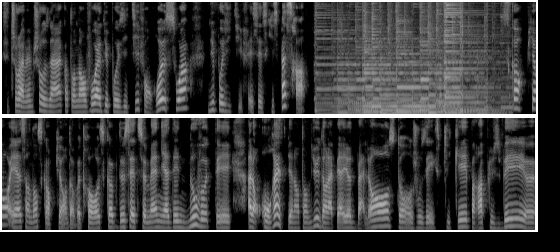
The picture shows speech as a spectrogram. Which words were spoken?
C'est toujours la même chose, hein, quand on envoie du positif, on reçoit du positif, et c'est ce qui se passera. Scorpion et ascendant Scorpion, dans votre horoscope de cette semaine, il y a des nouveautés. Alors on reste bien entendu dans la période Balance, dont je vous ai expliqué par A plus B euh,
